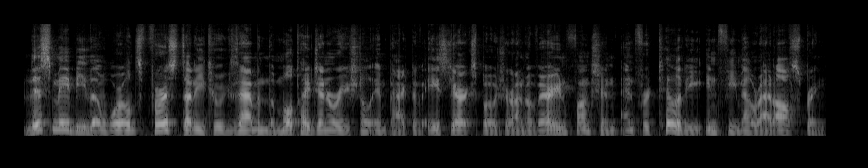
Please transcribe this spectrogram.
This may be the world's first study to examine the multi-generational impact of ACR exposure on ovarian function and fertility in female rat offspring.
